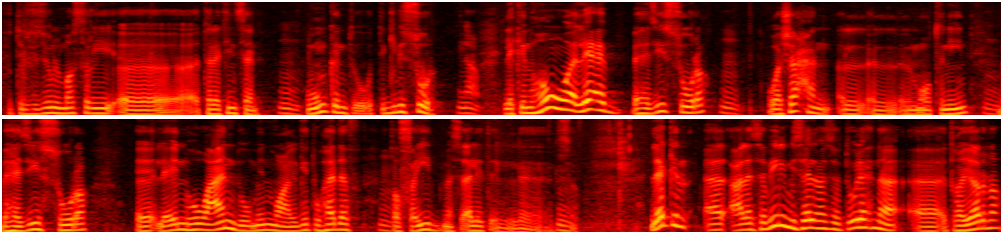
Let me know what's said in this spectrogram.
في التلفزيون المصري آه، 30 سنة مم. وممكن تجيب الصورة نعم لكن هو لعب بهذه الصورة. وشحن ال- ال- المواطنين. بهذه الصورة آه، لأنه هو عنده من معالجته هدف. تصعيد مسألة ال- الثورة. لكن آه، على سبيل المثال مثلا تقول إحنا آه، اتغيرنا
